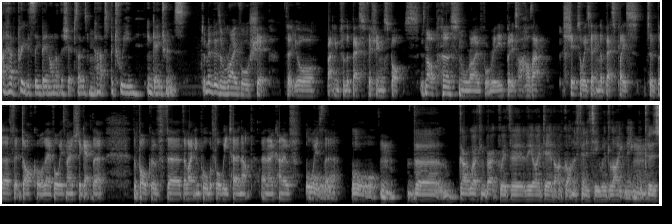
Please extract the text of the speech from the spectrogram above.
I have previously been on other ships. I was hmm. perhaps between engagements. So maybe there's a rival ship that you're battling for the best fishing spots. It's not a personal rivalry, but it's oh that ship's always getting the best place to berth at dock, or they've always managed to get the the bulk of the the lightning pool before we turn up, and they're kind of always there. or hmm. the go working back with the the idea that I've got an affinity with lightning hmm. because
